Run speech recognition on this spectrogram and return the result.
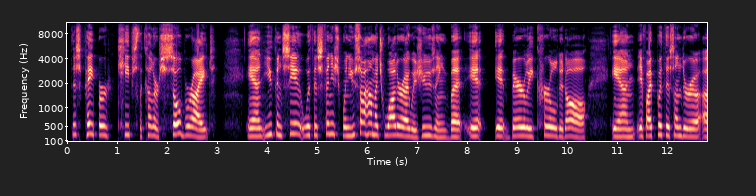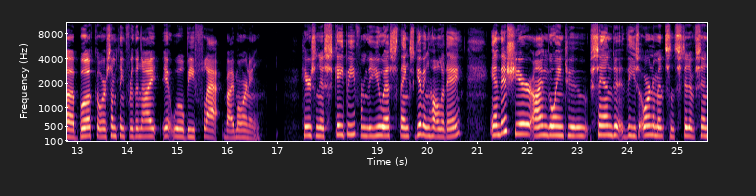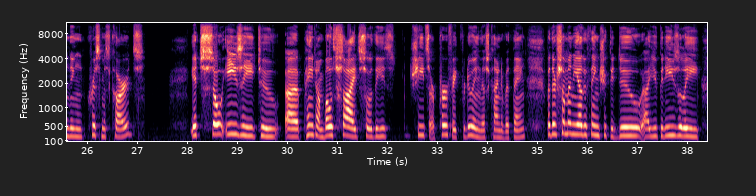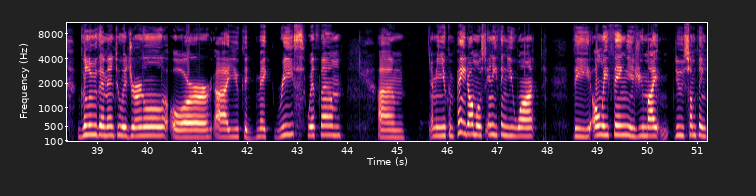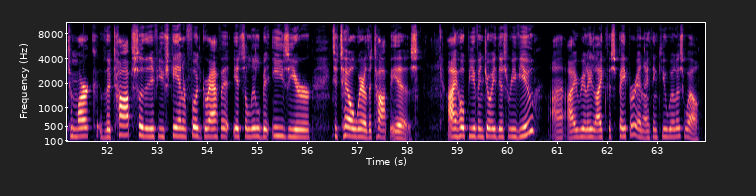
This paper keeps the color so bright and you can see it with this finish when you saw how much water I was using but it it barely curled at all and if I put this under a, a book or something for the night it will be flat by morning. Here's an escapee from the US Thanksgiving holiday and this year I'm going to send these ornaments instead of sending Christmas cards. It's so easy to uh, paint on both sides, so these sheets are perfect for doing this kind of a thing. But there's so many other things you could do. Uh, you could easily glue them into a journal, or uh, you could make wreaths with them. Um, I mean, you can paint almost anything you want. The only thing is you might do something to mark the top so that if you scan or photograph it, it's a little bit easier to tell where the top is. I hope you've enjoyed this review. I really like this paper and I think you will as well.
